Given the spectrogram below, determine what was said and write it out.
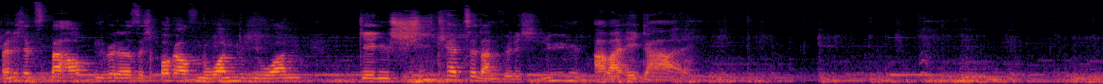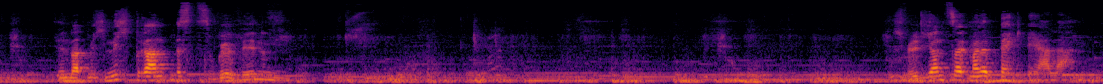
Wenn ich jetzt behaupten würde, dass ich Bock auf ein 1v1 gegen Sheik hätte, dann würde ich lügen, aber egal. Hindert mich nicht dran, es zu gewinnen. Ich will die ganze Zeit meine Back Air landen.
